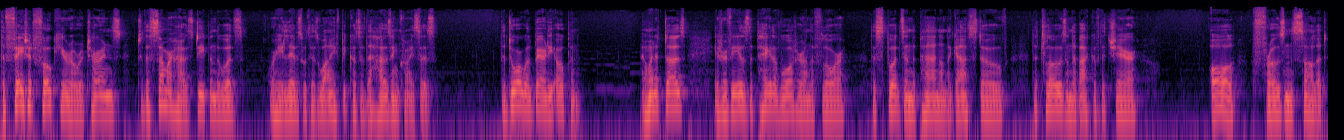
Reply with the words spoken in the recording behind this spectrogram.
The fated folk hero returns to the summer house deep in the woods where he lives with his wife because of the housing crisis. The door will barely open, and when it does, it reveals the pail of water on the floor, the spuds in the pan on the gas stove, the clothes on the back of the chair, all frozen solid.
